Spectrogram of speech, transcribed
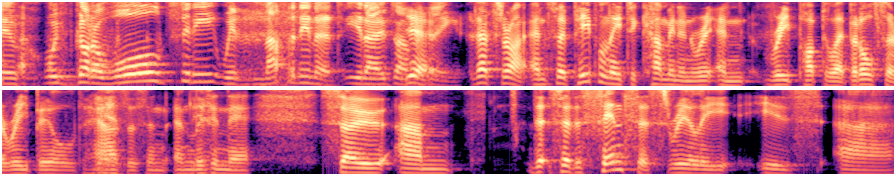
We've got a walled city with nothing in it, you know, type yeah, of thing. that's right. And so people need to come in and, re- and repopulate, but also rebuild houses and, and live in there. So, um, the, so the census really is uh,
